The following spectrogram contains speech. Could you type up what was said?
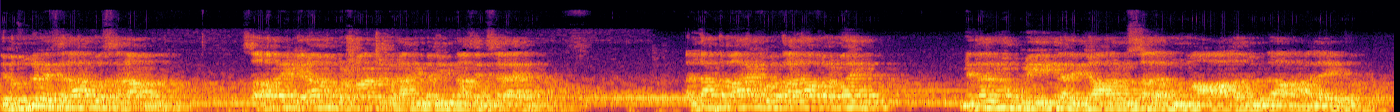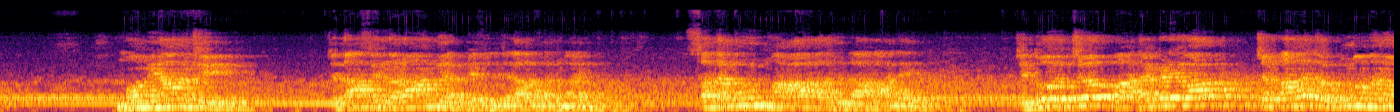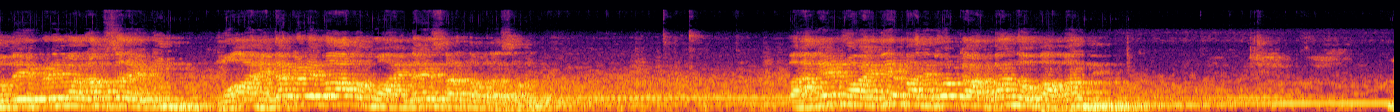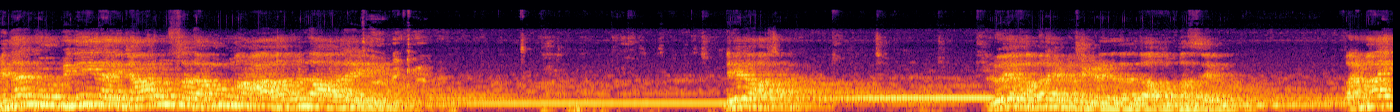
د حضور علیه الصلاۃ والسلام صحابه کرام پر شان قرآن مجید نازل شوی اللہ تبارک و تعالی فرمائی، من المؤمنین رجال صدقوا ما عاهد الله علیه مومنان چې جدا سے نران الجلال فرمائی صدقوا ما عاهد الله علیه دو چې وعده کړي وا چې عہد حکم منو دې کړي وا، رب سره کوم معاهده کړي وا او معاهده سر ته ورسول په هغه معاهده باندې دوه کار بند او پابند من المؤمنین رجال صدقوا ما عاهد الله علیه ډیرا لوی خبره په چکړه د دلته مفسر فرمای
